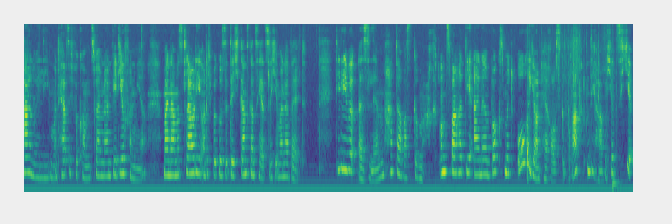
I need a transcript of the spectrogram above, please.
Hallo ihr Lieben und herzlich willkommen zu einem neuen Video von mir. Mein Name ist Claudi und ich begrüße dich ganz ganz herzlich in meiner Welt. Die liebe Özlem hat da was gemacht und zwar hat die eine Box mit Orion herausgebracht und die habe ich jetzt hier.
